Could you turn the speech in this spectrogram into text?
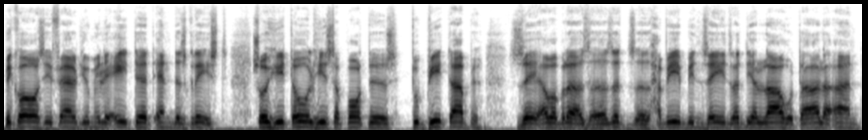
because he felt humiliated and disgraced. So he told his supporters to beat up Zay, our brother Hazrat uh, Habib bin Zayd radiallahu ta'ala an,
